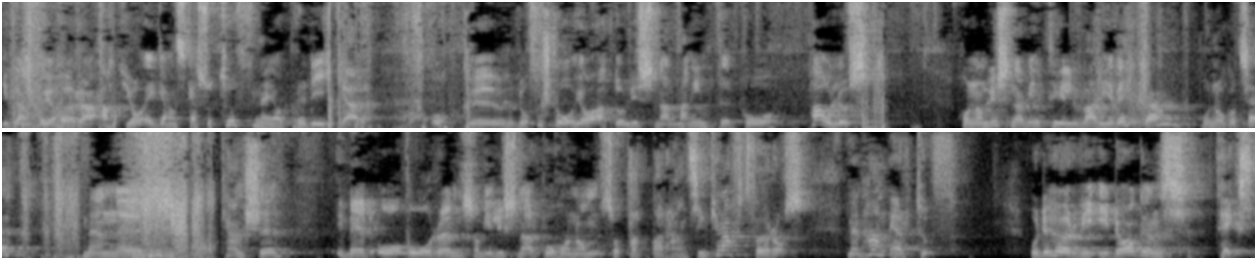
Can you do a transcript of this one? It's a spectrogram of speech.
Ibland får jag höra att jag är ganska så tuff när jag predikar. Och eh, då förstår jag att då lyssnar man inte på Paulus. Honom lyssnar vi till varje vecka på något sätt. Men eh, kanske med åren som vi lyssnar på honom så tappar han sin kraft för oss. Men han är tuff. Och det hör vi i dagens text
